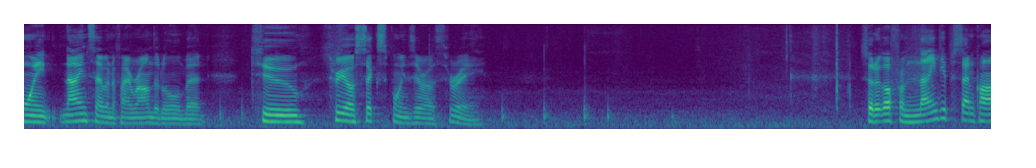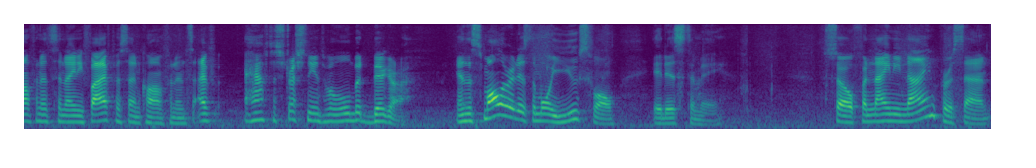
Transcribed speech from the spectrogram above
269.97 if I round it a little bit to 306.03. So to go from 90% confidence to 95% confidence, I've, I have to stretch the interval a little bit bigger. And the smaller it is, the more useful it is to me. So for 99%,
